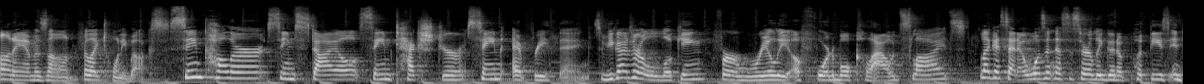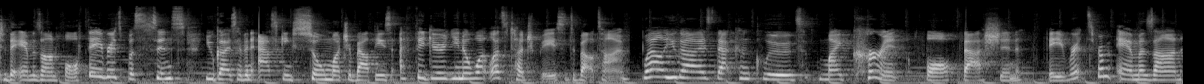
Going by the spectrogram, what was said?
on Amazon for like 20 bucks. Same color, same style, same texture, same everything. So if you guys are looking for really affordable cloud slides, like I said, I wasn't necessarily gonna put these into the Amazon fall favorites, but since you guys have been asking so much about these, I figured, you know what, let's touch base, it's about time. Well, you guys, that concludes my current fall fashion favorites from Amazon.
